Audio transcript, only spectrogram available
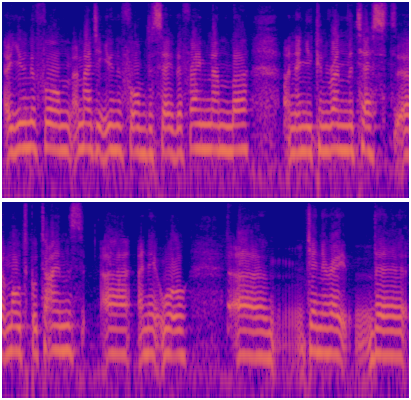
a uniform, a magic uniform to say the frame number, and then you can run the test uh, multiple times, uh, and it will um, generate the,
